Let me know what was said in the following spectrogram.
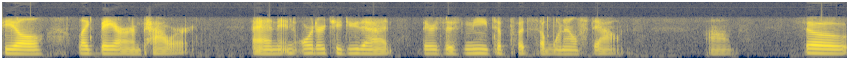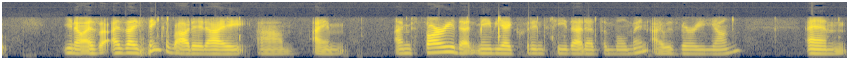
feel like they are in power. And in order to do that, there's this need to put someone else down. Um, so, you know, as as I think about it, I um, I'm I'm sorry that maybe I couldn't see that at the moment. I was very young, and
